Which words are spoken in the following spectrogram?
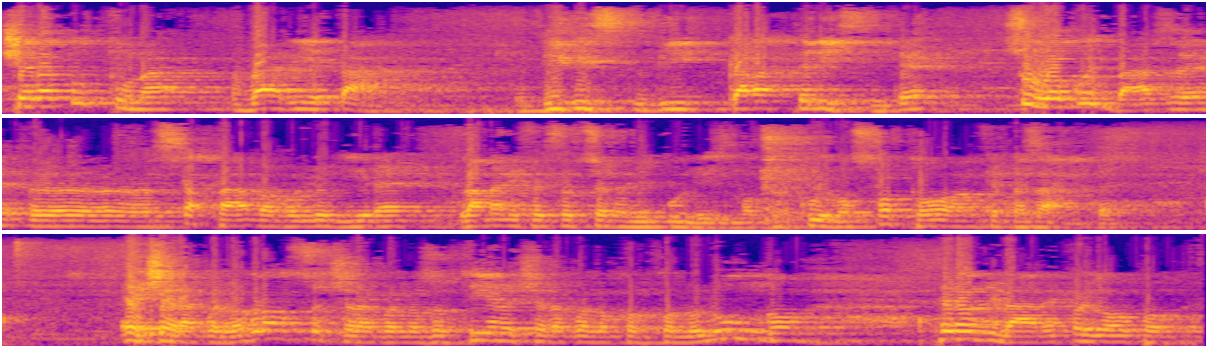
c'era tutta una varietà di, di caratteristiche sulla cui base eh, scattava, voglio dire, la manifestazione del bullismo, per cui lo sfottò anche pesante. E c'era quello grosso, c'era quello sottile, c'era quello col collo lungo, per arrivare poi dopo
